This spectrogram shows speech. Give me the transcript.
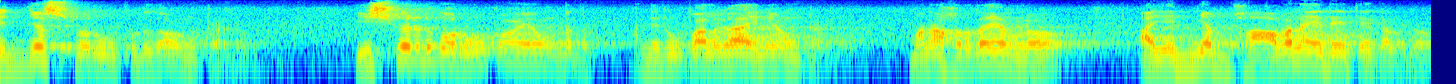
యజ్ఞస్వరూపుడుగా ఉంటాడు. ఈశ్వరుడికి ఒక రూపం ఏమి ఉండదు. అన్ని రూపాలుగా ఆయనే ఉంటాడు. మన హృదయంలో ఆ యజ్ఞ భావన ఏదైతే కలదో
